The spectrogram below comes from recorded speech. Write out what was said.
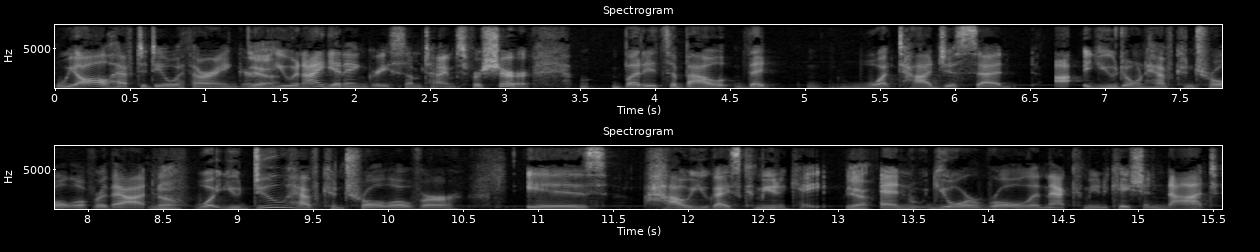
we all have to deal with our anger Yeah. you and i get angry sometimes for sure but it's about that what todd just said uh, you don't have control over that No. what you do have control over is how you guys communicate Yeah. and your role in that communication not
